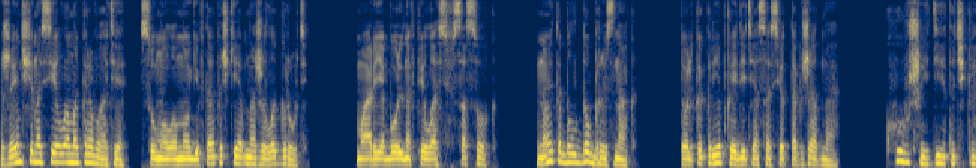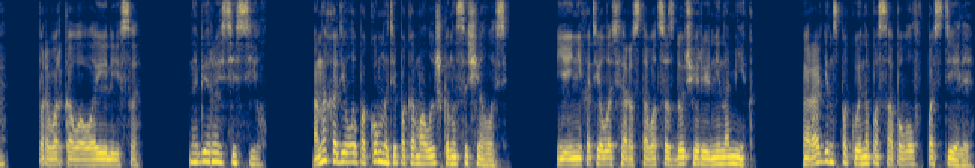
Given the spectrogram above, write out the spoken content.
Женщина села на кровати, сунула ноги в тапочки и обнажила грудь. Марья больно впилась в сосок. Но это был добрый знак. Только крепкое дитя сосет так жадно. «Кушай, деточка», – проворковала Элиса. «Набирайся сил». Она ходила по комнате, пока малышка насыщалась. Ей не хотелось расставаться с дочерью ни на миг. Рагин спокойно посапывал в постели.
